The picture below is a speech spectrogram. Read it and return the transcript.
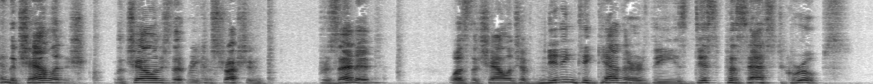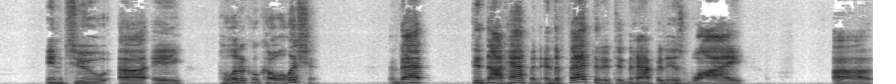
And the challenge, the challenge that Reconstruction presented was the challenge of knitting together these dispossessed groups into uh, a political coalition. And that did not happen. And the fact that it didn't happen is why uh,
